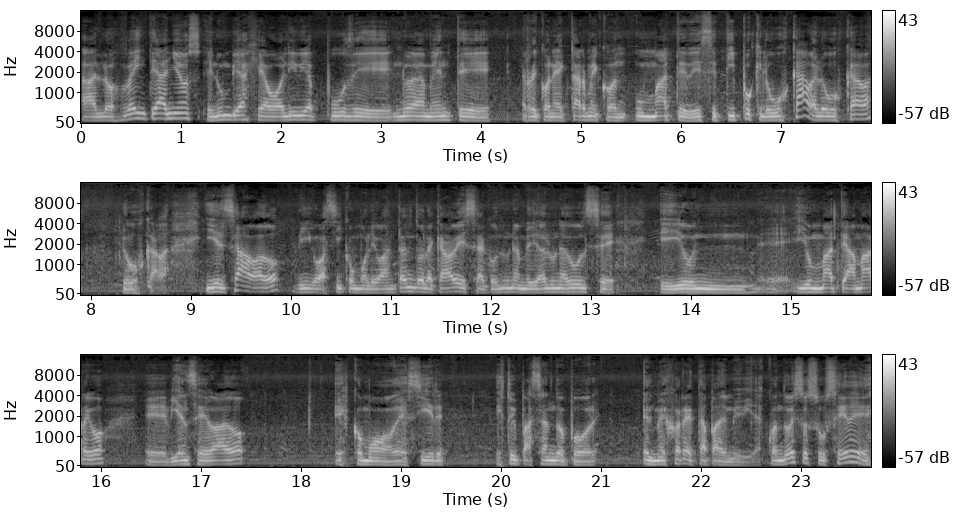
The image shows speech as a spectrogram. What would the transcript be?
a los 20 años, en un viaje a Bolivia, pude nuevamente reconectarme con un mate de ese tipo que lo buscaba, lo buscaba, lo buscaba. Y el sábado, digo así como levantando la cabeza con una medialuna dulce y un, eh, y un mate amargo, eh, bien cebado, es como decir, estoy pasando por el mejor etapa de mi vida. Cuando eso sucede,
